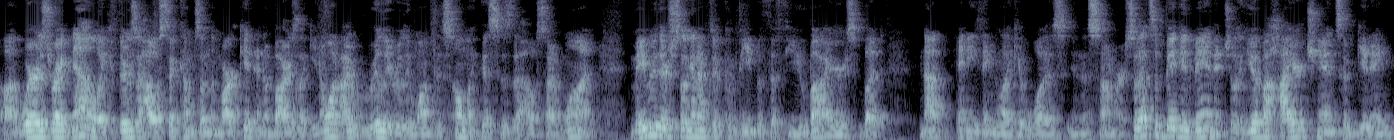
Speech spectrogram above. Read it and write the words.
Uh, whereas right now, like if there's a house that comes on the market and a buyer's like, you know what, I really really want this home, like this is the house I want. Maybe they're still gonna have to compete with a few buyers, but not anything like it was in the summer. So that's a big advantage. Like you have a higher chance of getting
